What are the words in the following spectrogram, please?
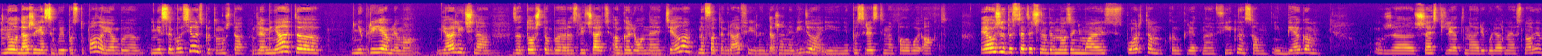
Но даже если бы и поступала, я бы не согласилась, потому что для меня это неприемлемо. Я лично за то, чтобы различать оголенное тело на фотографии или даже на видео и непосредственно половой акт. Я уже достаточно давно занимаюсь спортом, конкретно фитнесом и бегом. Уже 6 лет на регулярной основе.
